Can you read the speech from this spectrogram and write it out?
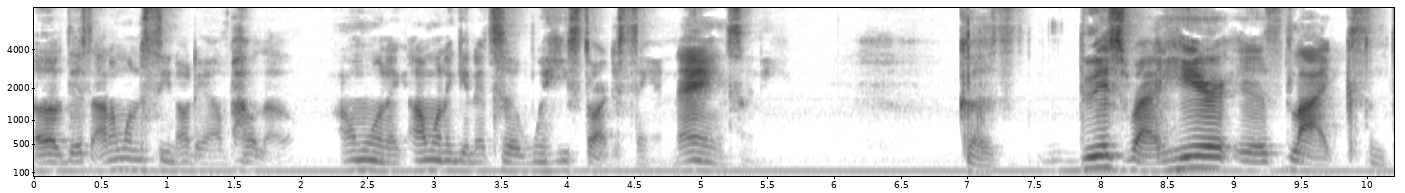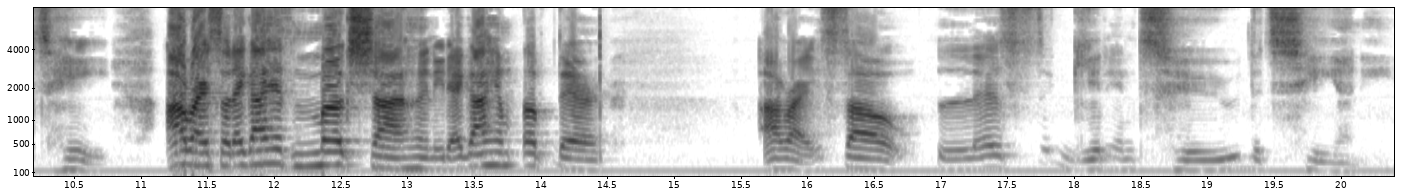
of this. I don't want to see no damn polo. I want to I want to get into when he started saying names, honey. Cuz this right here is like some tea. All right, so they got his mugshot, honey. They got him up there. All right, so let's get into the tea, honey.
